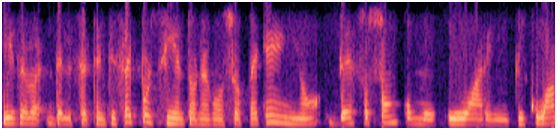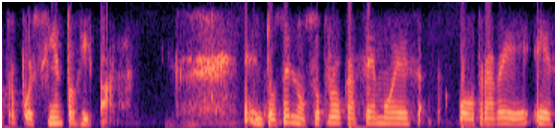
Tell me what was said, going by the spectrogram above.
Y del 76% negocio pequeño, de esos son como 44% hispanos. Entonces nosotros lo que hacemos es, otra vez, es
